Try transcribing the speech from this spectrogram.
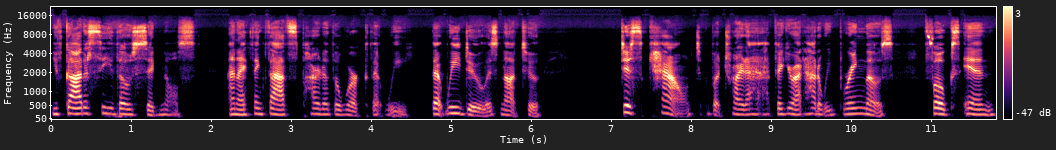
you've got to see those signals. And I think that's part of the work that we that we do is not to discount, but try to figure out how do we bring those folks in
